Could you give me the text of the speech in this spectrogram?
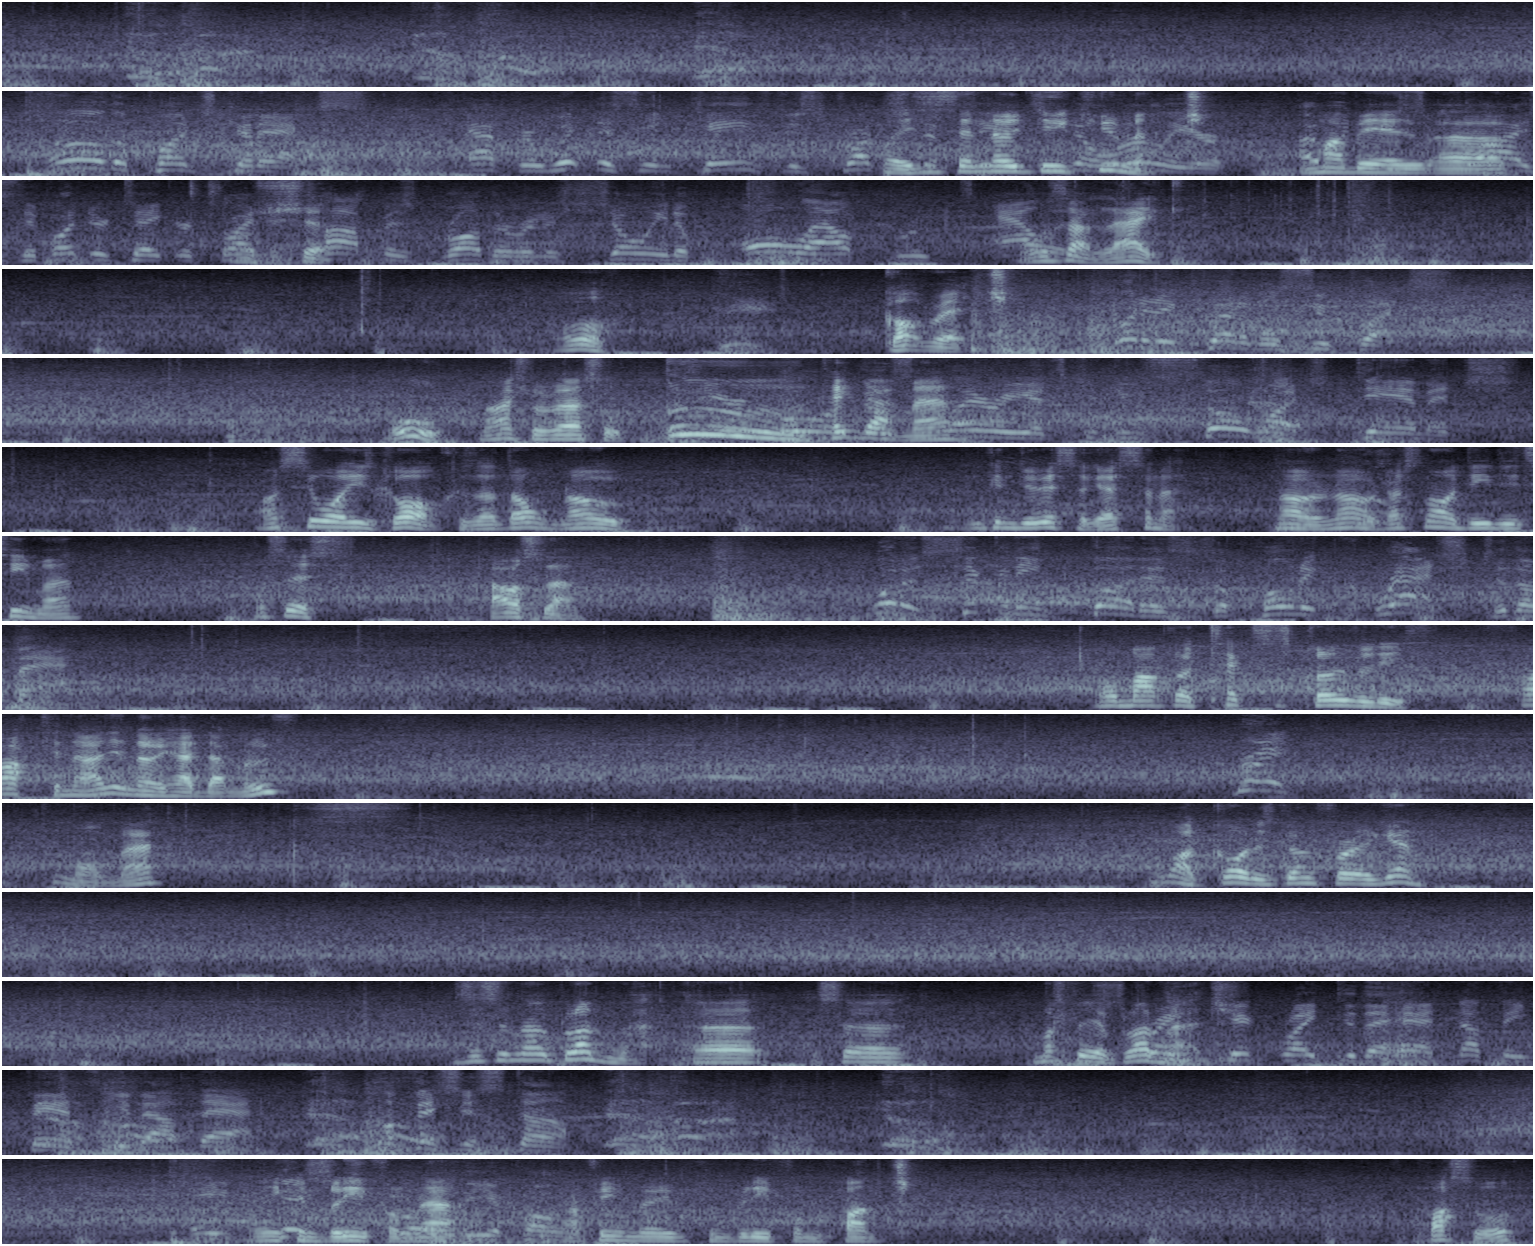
Oh, the punch connects. After witnessing Kane's destruction Wait, is this a no DQ match? earlier, I might be be a, uh, if Undertaker tried oh, to shit. top his brother in a showing of all-out brutality. What was that lag? Oh, got wretch. What an incredible suplex. Oh, nice reversal. Boom, take that, man. So much damage. I see what he's got because I don't know. You can do this, I guess, isn't it? No, no, that's not a DDT, man. What's this? Power slam. What a sickening thud as his opponent crashed to the mat. Oh my god, Texas Cloverleaf. Fucking, I didn't know he had that move. Break. Come on, man. Oh my god, he's going for it again. Is this a no blood match? Uh, it's a must be a blood Straight match. kick right to the head. Nothing fancy about that. A vicious stomp. A you can bleed from that. to the opponent. I think maybe you can bleed from punch. Possible.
